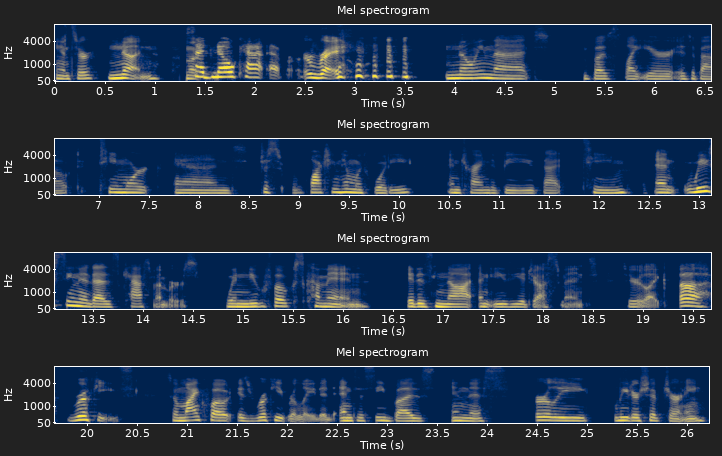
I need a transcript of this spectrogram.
Answer none. Said no cat ever. Right. Knowing that Buzz Lightyear is about teamwork and just watching him with Woody and trying to be that team. And we've seen it as cast members. When new folks come in, it is not an easy adjustment. So you're like, ugh, rookies. So my quote is rookie related. And to see Buzz in this early leadership journey,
